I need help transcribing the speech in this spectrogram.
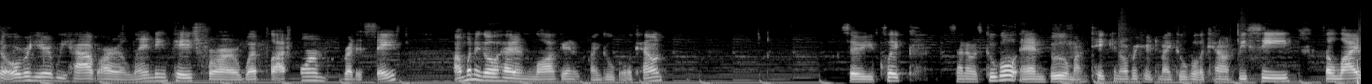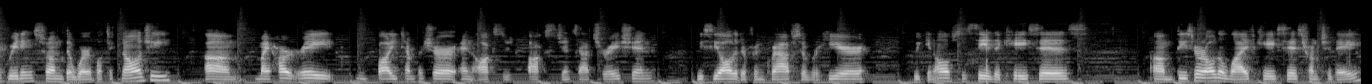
So over here we have our landing page for our web platform, RediSafe. I'm to go ahead and log in with my Google account. So you click sign up with Google and boom, I'm taken over here to my Google account. We see the live readings from the wearable technology, um, my heart rate, body temperature, and oxy oxygen saturation. We see all the different graphs over here. We can also see the cases. Um, these are all the live cases from today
